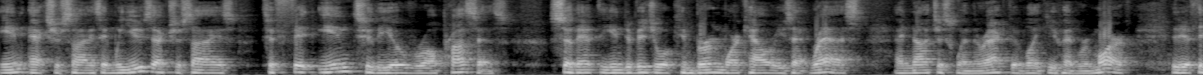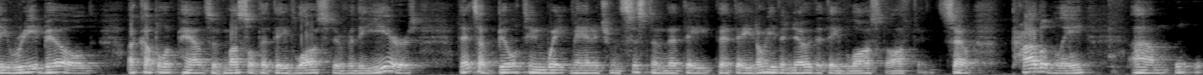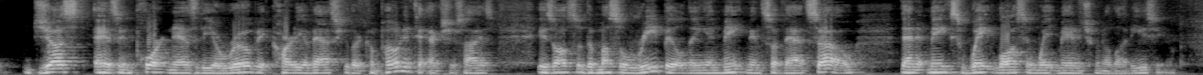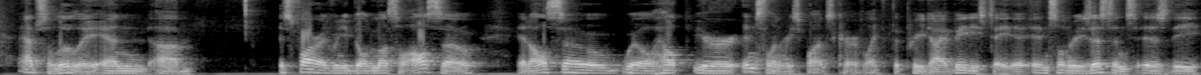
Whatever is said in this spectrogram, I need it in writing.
in exercise and we use exercise to fit into the overall process so that the individual can burn more calories at rest and not just when they're active, like you had remarked, that if they rebuild a couple of pounds of muscle that they've lost over the years, that's a built-in weight management system that they that they don't even know that they've lost often. So probably um, just as important as the aerobic cardiovascular component to exercise is also the muscle rebuilding and maintenance of that so that it makes weight loss and weight management a lot easier. Absolutely. And um, as far as when you build muscle, also, it also will help your insulin response curve, like the pre-diabetes state. Insulin resistance is the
